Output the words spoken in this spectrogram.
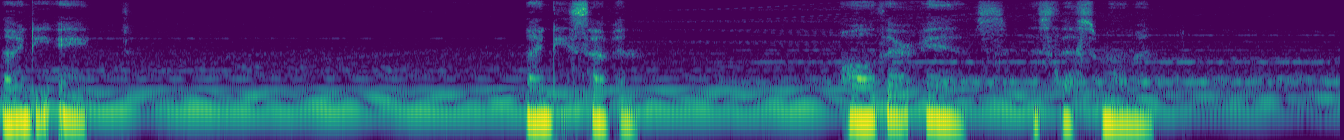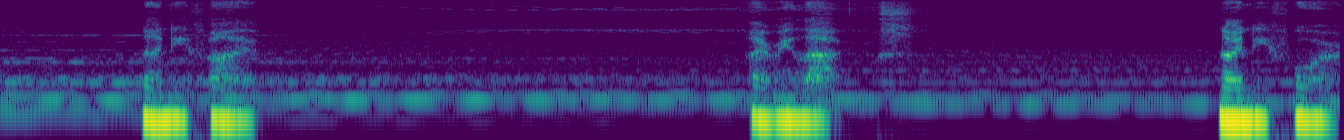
98 97 All there is is this moment. 95 I relax. 94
